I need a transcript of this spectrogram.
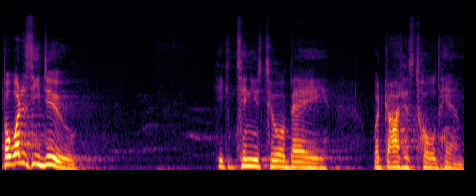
But what does he do? He continues to obey what God has told him.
